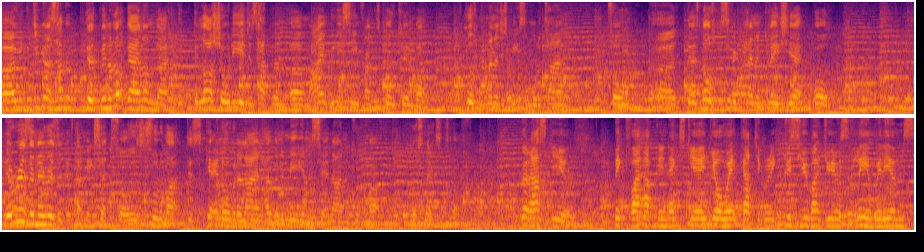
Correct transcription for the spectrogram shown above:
uh, to be honest, there's been a lot going on. Like the, the, last show of the year just happened. Um, I ain't really seen Frank. Spoke to him, but of course my manager speaks to him all the time. So uh, there's no specific plan in place yet. Well, there is and there isn't, if that makes sense. So it's just all about just getting over the line, having a meeting, and sitting down and talking about what's next and stuff. I've got to ask you, big fight happening next year in your weight category. Chris Eubank Jr. versus Liam Williams.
